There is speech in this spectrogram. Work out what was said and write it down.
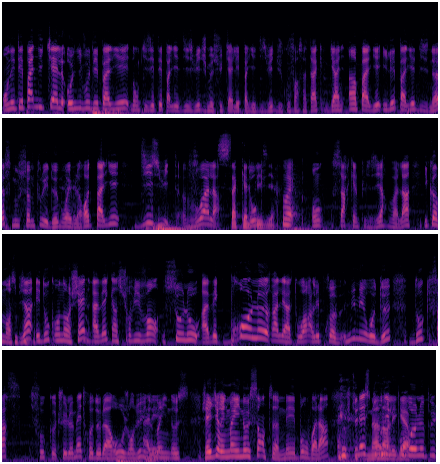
on n'était pas nickel au niveau des paliers, donc ils étaient palier 18, je me suis calé palier 18, du coup Force Attack gagne un palier, il est palier 19, nous sommes tous les deux, moi et Blarod, palier 18, voilà. Ça quel Donc- plaisir. On, ça, quel plaisir, voilà, il commence bien, et donc on enchaîne avec un survivant solo avec brawler aléatoire, l'épreuve numéro 2, donc Farce, il faut que tu es le maître de la roue aujourd'hui, une main innocente, j'allais dire une main innocente, mais bon voilà, je te laisse Non, tourner non, les pour gars. euh, le plus...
